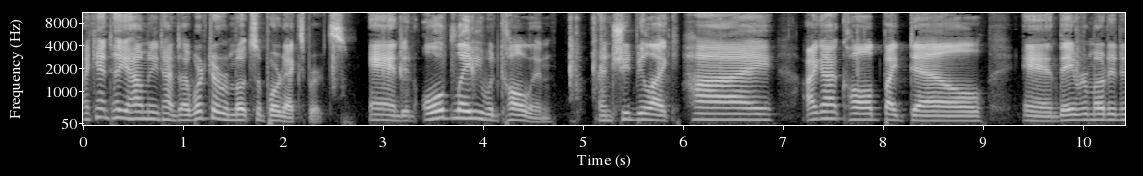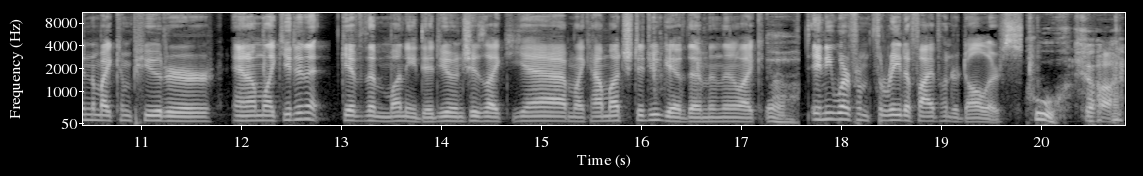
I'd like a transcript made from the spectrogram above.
I can't tell you how many times I worked at remote support experts, and an old lady would call in, and she'd be like, "Hi, I got called by Dell, and they remoted into my computer." And I'm like, "You didn't give them money, did you?" And she's like, "Yeah." I'm like, "How much did you give them?" And they're like, Ugh. "Anywhere from three to five hundred dollars." Whew. God.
